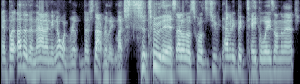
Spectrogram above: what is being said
but other than that, I mean, no one really, there's not really much to, to this. I don't know, Squirrel, did you have any big takeaways on the match?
